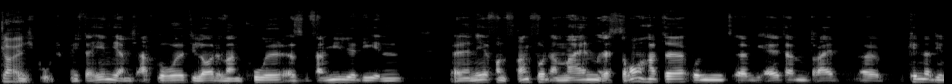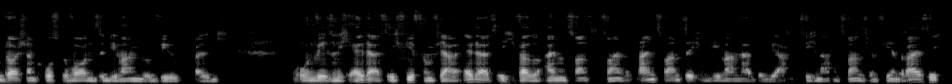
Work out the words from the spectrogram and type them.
Finde Geil. ich gut. Bin ich dahin, die haben mich abgeholt, die Leute waren cool. Es ist eine Familie, die in, äh, in der Nähe von Frankfurt am Main ein Restaurant hatte und äh, die Eltern, drei äh, Kinder, die in Deutschland groß geworden sind, die waren irgendwie, weiß ich nicht, unwesentlich älter als ich, vier, fünf Jahre älter als ich. Ich war so 21, 22, 23 und die waren halt irgendwie 80, 28 und 34.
